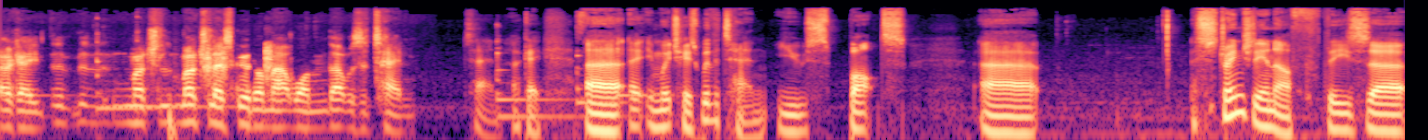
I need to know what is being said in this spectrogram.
Okay, much much less good on that one. That was a ten. 10. Okay. Uh, in which case, with a 10, you spot. Uh, strangely enough, these. Uh,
